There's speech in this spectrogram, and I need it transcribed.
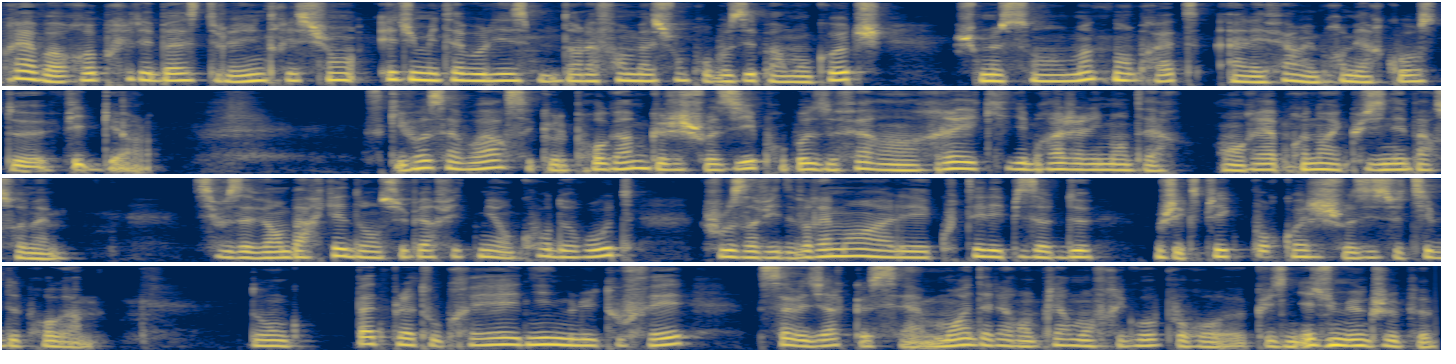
Après avoir repris les bases de la nutrition et du métabolisme dans la formation proposée par mon coach, je me sens maintenant prête à aller faire mes premières courses de Fit Girl. Ce qu'il faut savoir, c'est que le programme que j'ai choisi propose de faire un rééquilibrage alimentaire, en réapprenant à cuisiner par soi-même. Si vous avez embarqué dans Super Fit Me en cours de route, je vous invite vraiment à aller écouter l'épisode 2 où j'explique pourquoi j'ai choisi ce type de programme. Donc, pas de plat tout prêt, ni de menu tout ça veut dire que c'est à moi d'aller remplir mon frigo pour euh, cuisiner du mieux que je peux.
